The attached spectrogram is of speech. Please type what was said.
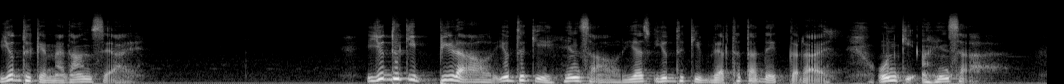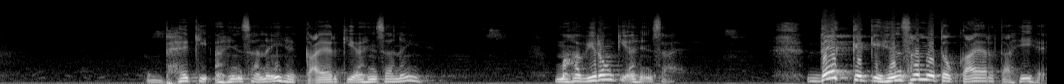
युद्ध के मैदान से आए। युद्ध की पीड़ा और युद्ध की हिंसा और युद्ध की व्यर्थता देखकर आए। उनकी अहिंसा भय की अहिंसा नहीं है, कायर की अहिंसा नहीं है, महावीरों की अहिंसा है। देख के कि हिंसा में तो कायरता ही है।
